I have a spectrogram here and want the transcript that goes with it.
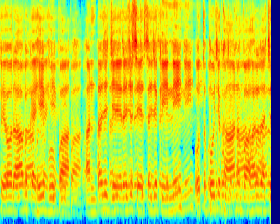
ਪਿਓ ਰਾਬ ਕਹੀ ਭੂਪਾ, ਅੰਡਜ ਜੇਰਜ ਸੇਤ ਯਕੀਨੀ ਉਤਪੁਜ ਖਾਨ ਬਾਹਰ ਰਚ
